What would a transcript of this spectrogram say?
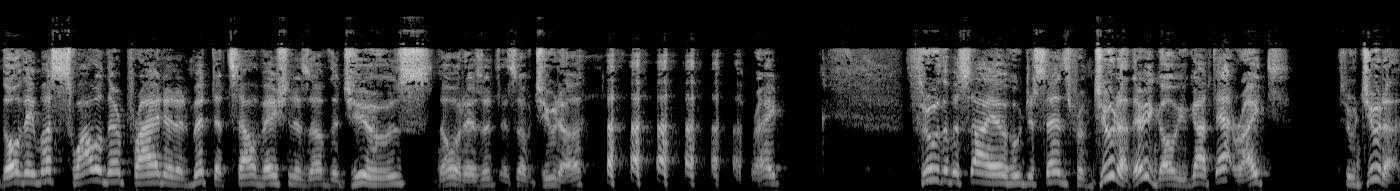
Though they must swallow their pride and admit that salvation is of the Jews, no, it isn't, it's of Judah. right? through the Messiah who descends from Judah. There you go, you got that right. Through Judah,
